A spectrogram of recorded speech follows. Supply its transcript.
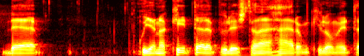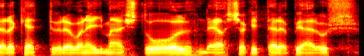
de Ugyan a két település talán három kilométerre, kettőre van egymástól, de az csak egy terepjárós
